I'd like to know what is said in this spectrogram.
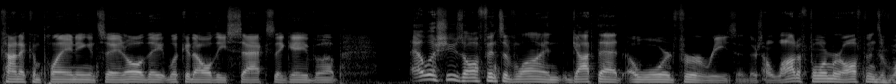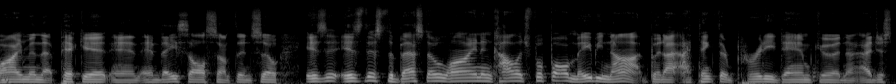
kind of complaining and saying, "Oh, they look at all these sacks they gave up." LSU's offensive line got that award for a reason. There's a lot of former offensive mm -hmm. linemen that pick it, and and they saw something. So is it is this the best O line in college football? Maybe not, but I, I think they're pretty damn good, and I, I just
